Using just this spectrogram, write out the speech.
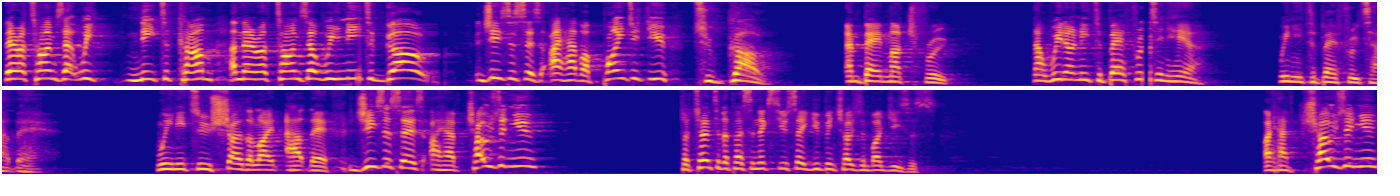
There are times that we need to come, and there are times that we need to go. Jesus says, I have appointed you to go and bear much fruit. Now, we don't need to bear fruit in here, we need to bear fruits out there. We need to show the light out there. Jesus says, I have chosen you so turn to the person next to you say, You've been chosen by Jesus. I have chosen you,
